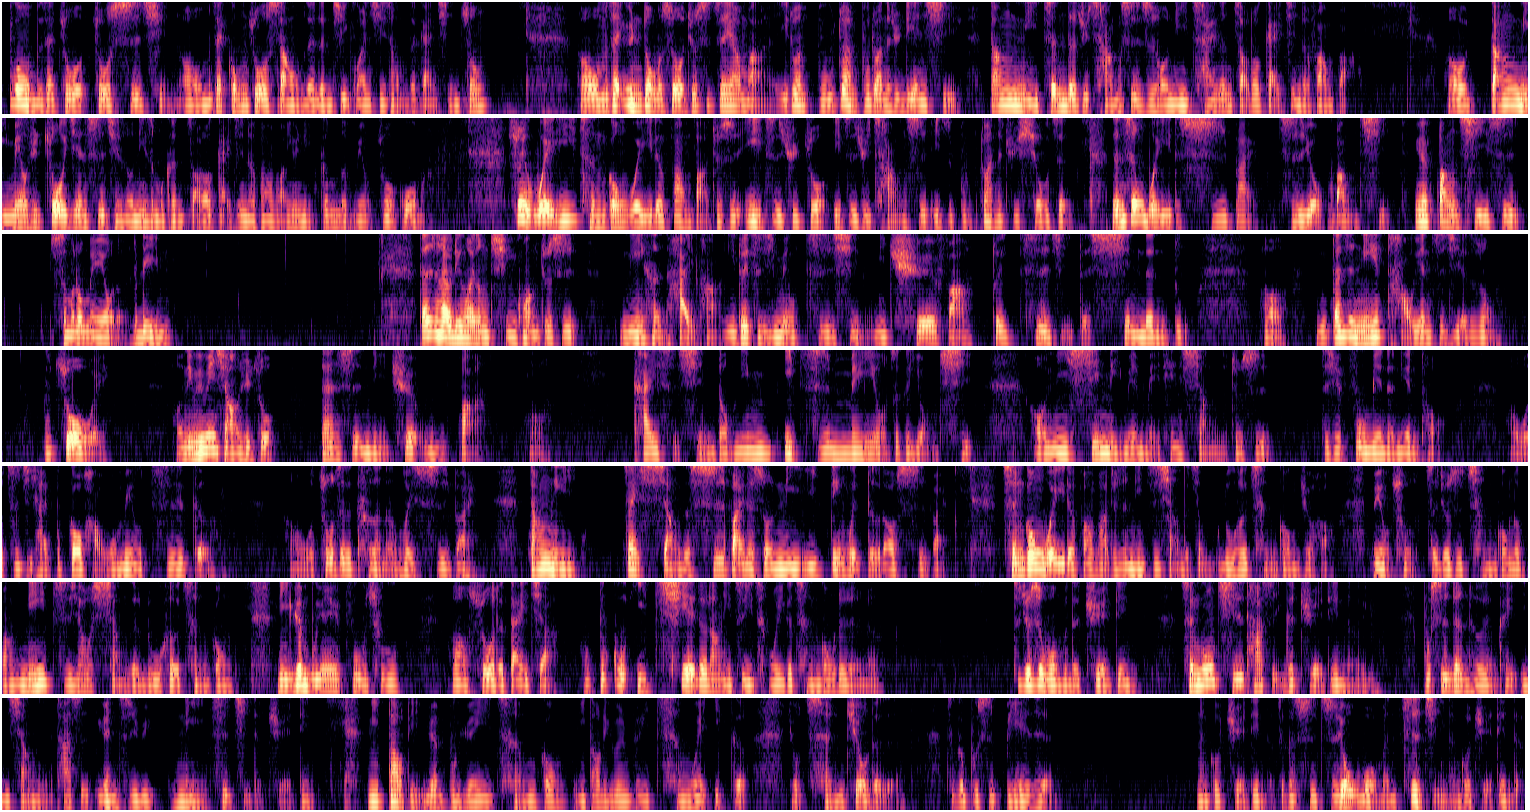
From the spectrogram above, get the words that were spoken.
不管我们在做做事情哦，我们在工作上，我们在人际关系上，我们在感情中啊，我们在运动的时候就是这样嘛，一段不断不断的去练习。当你真的去尝试之后，你才能找到改进的方法。哦，当你没有去做一件事情的时候，你怎么可能找到改进的方法？因为你根本没有做过嘛。所以，唯一成功唯一的方法就是一直去做，一直去尝试，一直不断的去修正。人生唯一的失败只有放弃，因为放弃是什么都没有了，零。但是还有另外一种情况，就是你很害怕，你对自己没有自信，你缺乏对自己的信任度，哦，但是你也讨厌自己的这种不作为，哦，你明明想要去做。但是你却无法哦开始行动，你一直没有这个勇气哦，你心里面每天想的就是这些负面的念头哦，我自己还不够好，我没有资格哦，我做这个可能会失败。当你在想着失败的时候，你一定会得到失败。成功唯一的方法就是你只想着怎么如何成功就好。没有错，这就是成功的方式。你只要想着如何成功，你愿不愿意付出哦所有的代价哦，不顾一切的让你自己成为一个成功的人呢？这就是我们的决定。成功其实它是一个决定而已，不是任何人可以影响你，它是源自于你自己的决定。你到底愿不愿意成功？你到底愿不愿意成为一个有成就的人？这个不是别人。能够决定的，这个是只有我们自己能够决定的。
